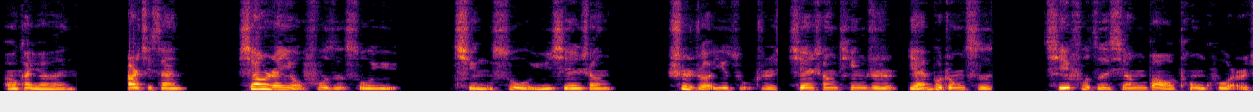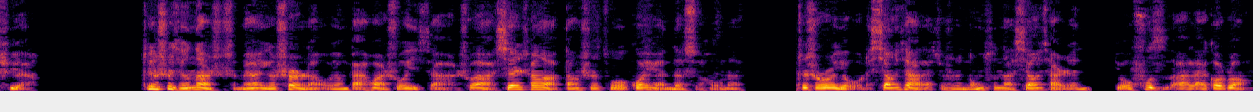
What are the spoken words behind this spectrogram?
我们看原文：二七三，乡人有父子诉狱，请诉于先生。逝者欲组织，先生听之，言不忠辞，其父子相抱，痛哭而去啊。这个事情呢是什么样一个事儿呢？我用白话说一下，说啊，先生啊，当时做官员的时候呢，这时候有乡下的，就是农村的乡下人，有父子啊来告状，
